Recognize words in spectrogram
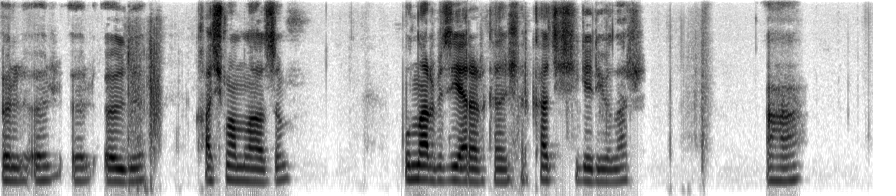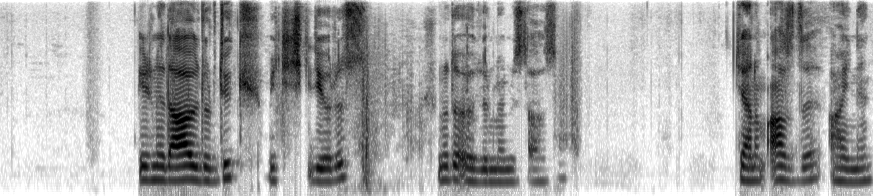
Öl öl öl öldü. Kaçmam lazım. Bunlar bizi yer arkadaşlar. Kaç kişi geliyorlar? Aha. Birini daha öldürdük. Müthiş gidiyoruz. Şunu da öldürmemiz lazım. Canım azdı. Aynen.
